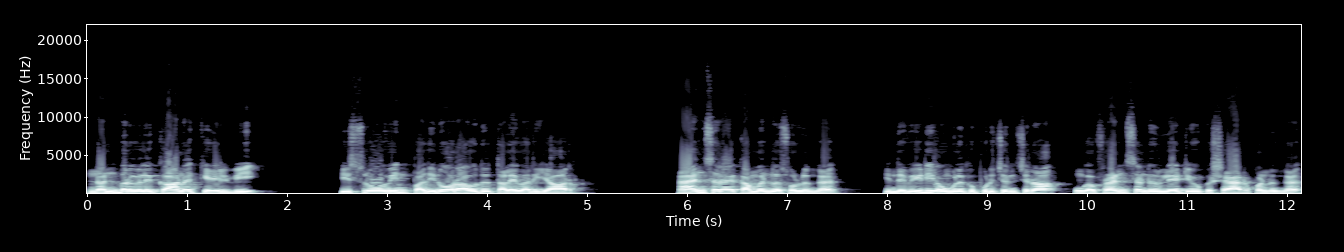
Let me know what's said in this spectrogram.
நண்பர்களுக்கான கேள்வி இஸ்ரோவின் பதினோராவது தலைவர் யார்? ஆன்சரை கமெண்டில் சொல்லுங்கள் இந்த வீடியோ உங்களுக்கு பிடிச்சிருந்துச்சுன்னா உங்கள் ஃப்ரெண்ட்ஸ் அண்ட் ரிலேட்டிவ்க்கு ஷேர் பண்ணுங்கள்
